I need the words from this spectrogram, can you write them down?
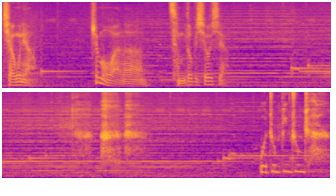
乔姑娘，这么晚了，怎么都不休息啊？我重病重产，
